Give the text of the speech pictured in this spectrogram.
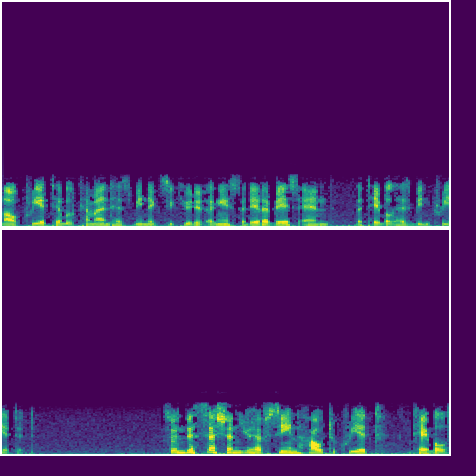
Now create table command has been executed against the database and the table has been created. So in this session you have seen how to create tables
